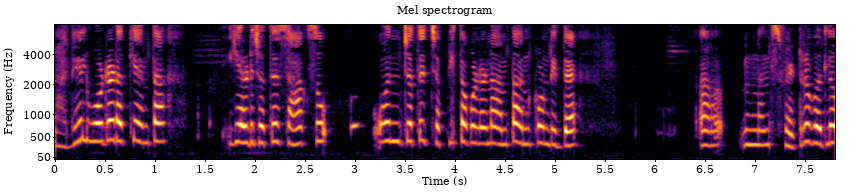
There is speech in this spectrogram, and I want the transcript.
ಮನೇಲಿ ಓಡಾಡೋಕ್ಕೆ ಅಂತ ಎರಡು ಜೊತೆ ಸಾಕ್ಸು ಒಂದು ಜೊತೆ ಚಪ್ಪಲಿ ತಗೊಳ್ಳೋಣ ಅಂತ ಅಂದ್ಕೊಂಡಿದ್ದೆ ನನ್ನ ಸ್ವೆಟ್ರ್ ಬದಲು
